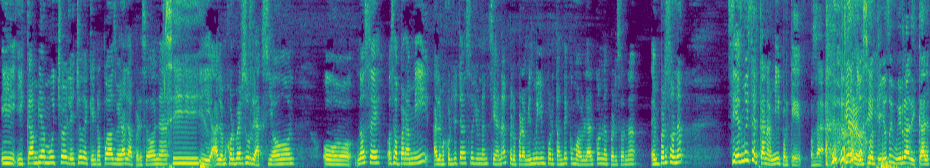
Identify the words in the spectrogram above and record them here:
Y, y cambia mucho el hecho de que no puedas ver a la persona. sí. Y a lo mejor ver su reacción. O no sé. O sea, para mí, a lo mejor yo ya soy una anciana, pero para mí es muy importante como hablar con la persona en persona. Sí, es muy cercana a mí porque, o sea, Claro, sí. porque yo soy muy radical.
